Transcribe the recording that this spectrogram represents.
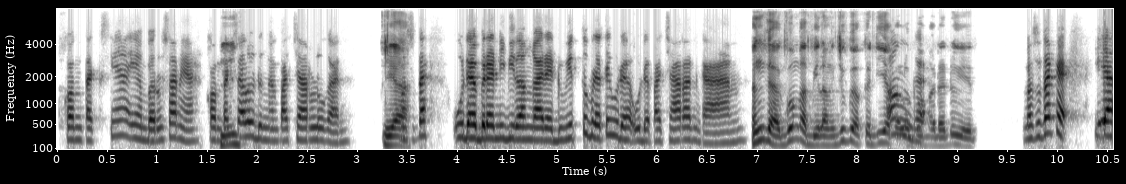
konteksnya yang barusan ya konteksnya lu dengan pacar lu kan Iya, maksudnya udah berani bilang nggak ada duit tuh berarti udah udah pacaran kan? Enggak, gue nggak bilang juga ke dia Oh, kalau gue enggak. nggak ada duit. maksudnya kayak ya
